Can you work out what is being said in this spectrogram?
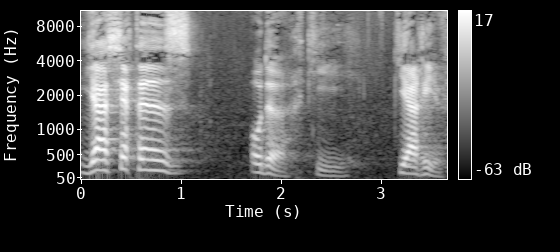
il y a certaines odeurs qui, qui arrivent.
